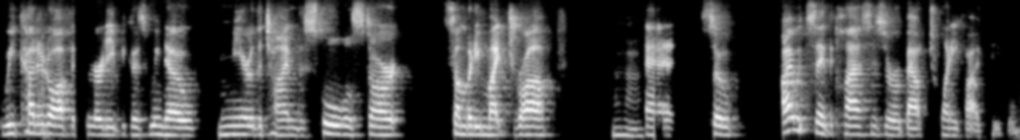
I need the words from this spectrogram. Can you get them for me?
We cut it off at 30 because we know near the time the school will start, somebody might drop. Mm-hmm. And so I would say the classes are about 25 people.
